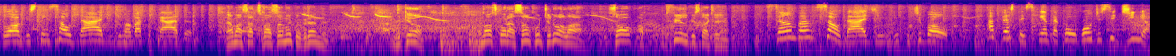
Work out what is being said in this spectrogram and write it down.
Clóvis tem saudade de uma batucada. É uma satisfação muito grande, porque ó, o nosso coração continua lá, só o físico está aqui. Samba, saudade e futebol. A festa esquenta com o gol de Cidinha,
